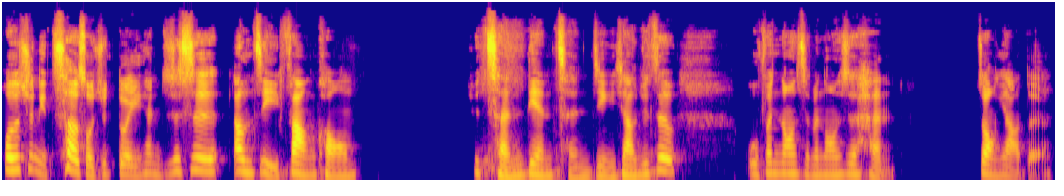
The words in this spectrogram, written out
或者去你厕所去蹲一下，你就是让自己放空，去沉淀、沉静一下。我觉得这五分钟、十分钟是很。重要的，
